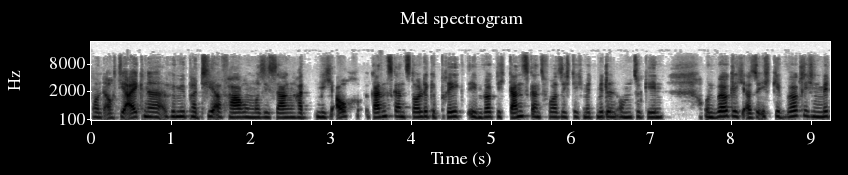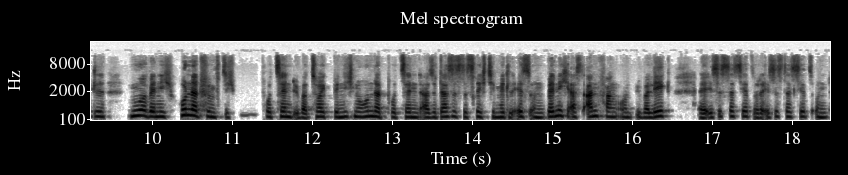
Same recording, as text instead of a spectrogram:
und auch die eigene Homöopathie-Erfahrung, muss ich sagen, hat mich auch ganz, ganz dolle geprägt, eben wirklich ganz, ganz vorsichtig mit Mitteln umzugehen. Und wirklich, also ich gebe wirklich ein Mittel, nur wenn ich 150 Prozent überzeugt bin, nicht nur 100 Prozent, also dass es das richtige Mittel ist. Und wenn ich erst anfange und überlege, äh, ist es das jetzt oder ist es das jetzt, und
